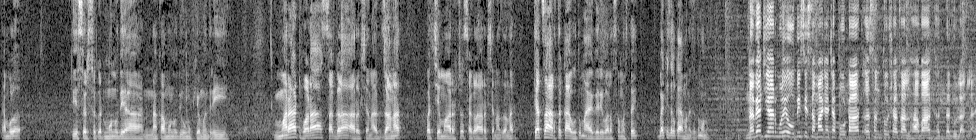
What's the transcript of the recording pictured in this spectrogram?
त्यामुळं ते सरसकट म्हणू द्या नका म्हणू देऊ मुख्यमंत्री. मराठवाडा सगळा आरक्षणात जाणार. पश्चिम महाराष्ट्र सगळा आरक्षणात जाणार. त्याचा अर्थ काय होतो? माया गरीबाला समजतंय. बाकीच्याला काय म्हणायचं म्हणून? नव्या जी आरमुळे ओबीसी समाजाच्या पोटात असंतोषाचा लावा धगधगू लागलाय.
